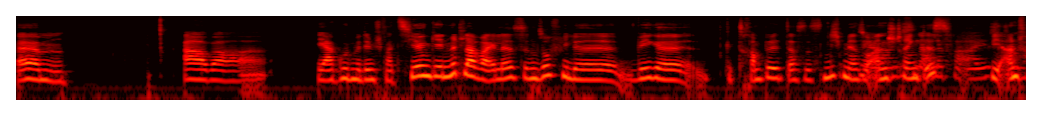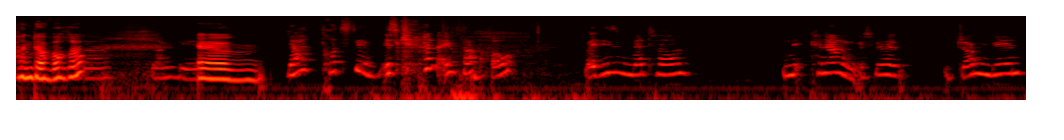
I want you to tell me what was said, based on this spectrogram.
Ähm, aber ja, gut, mit dem Spazierengehen mittlerweile sind so viele Wege getrampelt, dass es nicht mehr so Ja, anstrengend ist. vereist wie Anfang der wo Woche. Ähm, Ja, trotzdem. Ich kann einfach auch bei diesem Wetter. Ne, keine Ahnung, ich will joggen gehen,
